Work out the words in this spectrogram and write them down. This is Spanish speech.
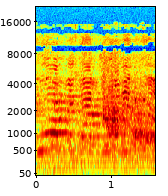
Guarda, guarda, guarda.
